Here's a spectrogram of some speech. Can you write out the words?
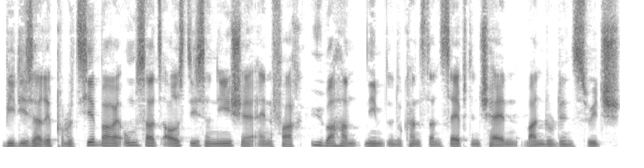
wie dieser reproduzierbare Umsatz aus dieser Nische einfach überhand nimmt und du kannst dann selbst entscheiden, wann du den Switch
